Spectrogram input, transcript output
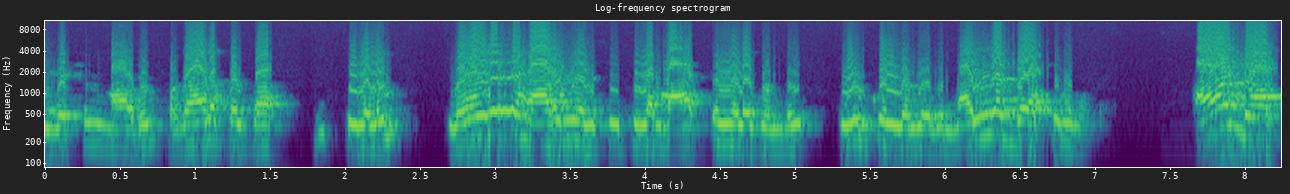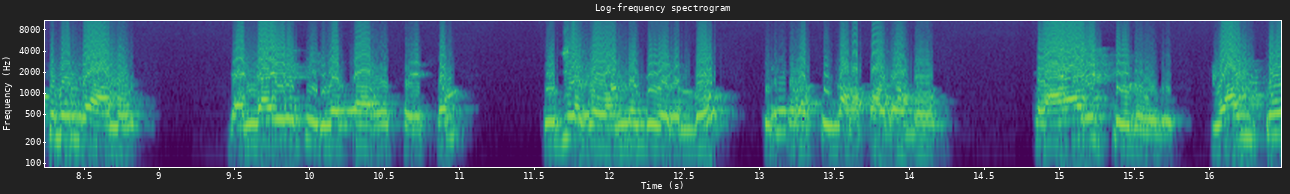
വിദഗ്ധന്മാരും പ്രധാനപ്പെട്ട വ്യക്തികളും ലോകത്തെ മാറുന്നതനുസരിച്ചുള്ള മാറ്റങ്ങളെ കൊണ്ട് ഉൾക്കൊള്ളുന്ന ഒരു നല്ല ഡോക്യുമെന്റ് ആ ഡോക്യുമെന്റ് ആണ് രണ്ടായിരത്തി ഇരുപത്തി ആറിന് ശേഷം പുതിയ ഗവൺമെന്റ് വരുമ്പോൾ കേരളത്തിൽ നടപ്പാക്കാൻ പോകുന്നത്. ക്ലാരിറ്റിയോടുകൂടി വൺ ടു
